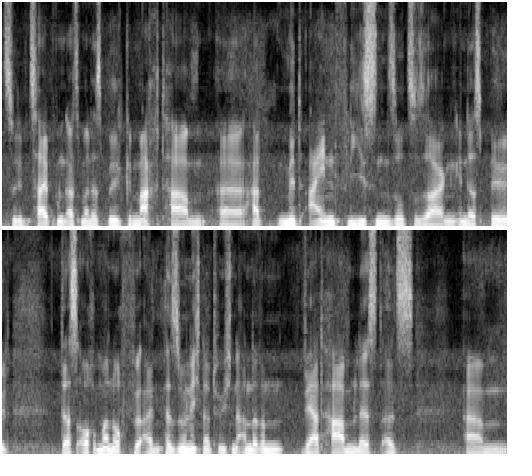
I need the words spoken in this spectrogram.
zu dem Zeitpunkt, als man das Bild gemacht haben, äh, hat, mit einfließen sozusagen in das Bild, das auch immer noch für einen persönlich natürlich einen anderen Wert haben lässt, als ähm,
